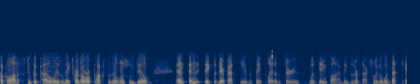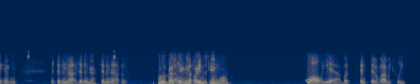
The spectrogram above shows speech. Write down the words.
took a lot of stupid penalties, and they turned over pucks that they don't usually do. And and they their best game that they played in the series was Game Five. They deserved actually to win that game. It didn't ma- didn't Yeah. didn't happen. Well, the best That game the they best played game was game played. one. Well, yeah, but and, and obviously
